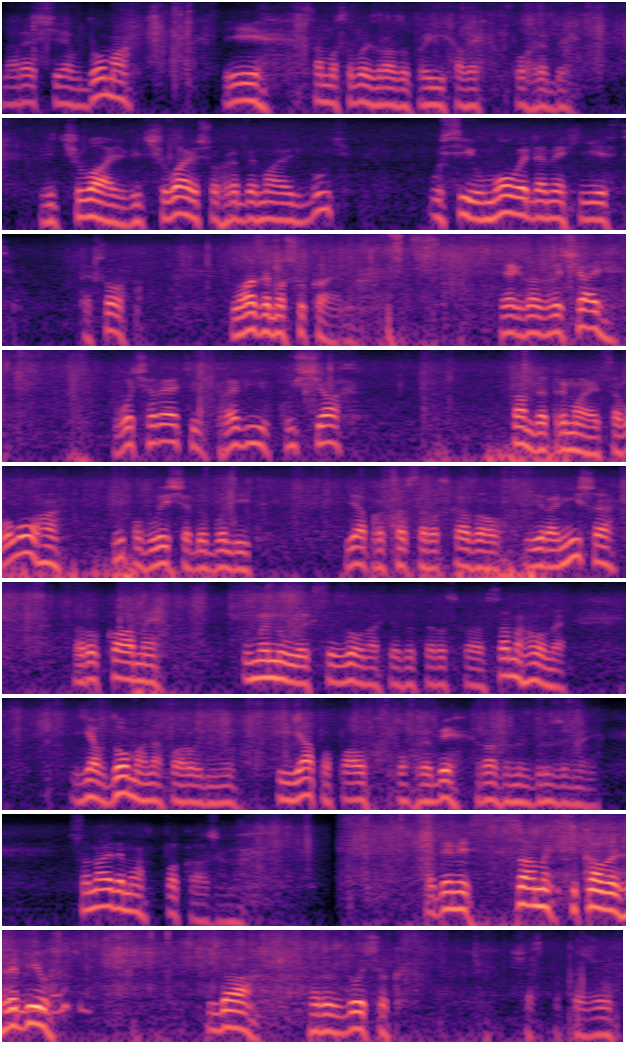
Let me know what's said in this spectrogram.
Нарешті я вдома і само собою зразу приїхали по гриби. Відчуваю, відчуваю, що гриби мають бути. Усі умови для них є. Так що лазимо, шукаємо. Як зазвичай, в очереті, в траві, в кущах, там, де тримається волога і поближче до боліт. Я про це все розказував і раніше роками, у минулих сезонах я за це розказував. Саме головне, я вдома на пару днів і я попав по гриби разом із дружиною. Що знайдемо, покажемо. Один із самих цікавих грибів, да, роздочок. Зараз покажу.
